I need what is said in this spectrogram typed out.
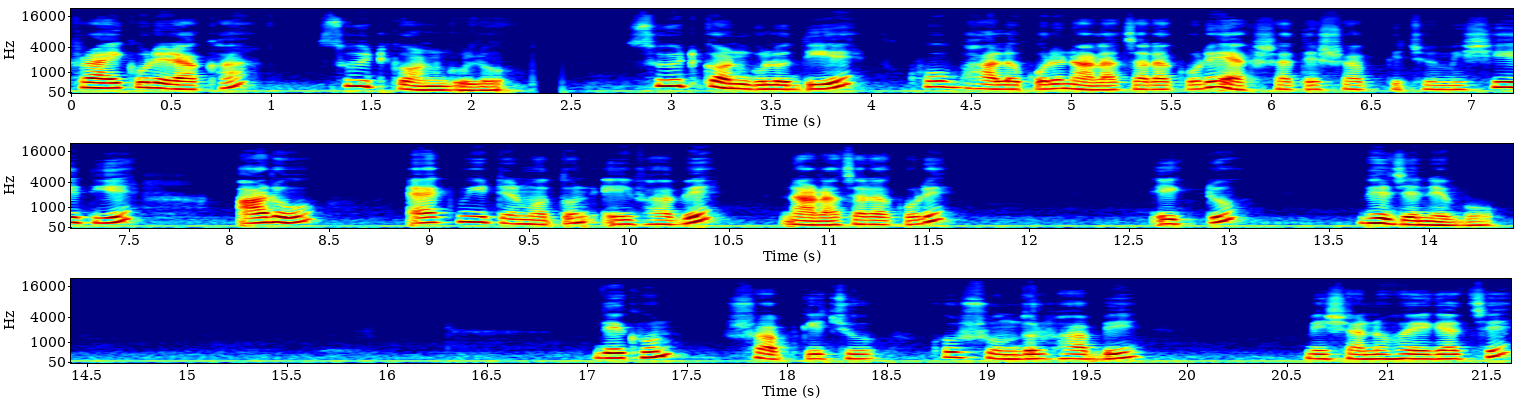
ফ্রাই করে রাখা সুইট কর্নগুলো। সুইট কর্নগুলো দিয়ে খুব ভালো করে নাড়াচাড়া করে একসাথে সব কিছু মিশিয়ে দিয়ে আরও এক মিনিটের মতন এইভাবে নাড়াচাড়া করে একটু ভেজে নেব। দেখুন সব কিছু খুব সুন্দরভাবে মেশানো হয়ে গেছে।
